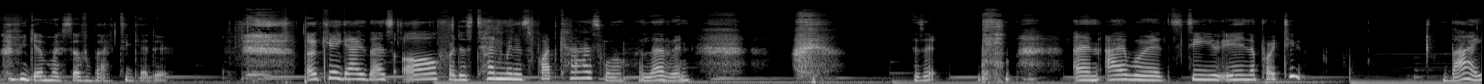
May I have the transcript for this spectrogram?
Let me get myself back together. Okay, guys, that's all for this 10 minutes podcast. Well, 11. Is it? And I would see you in a part two. Bye.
